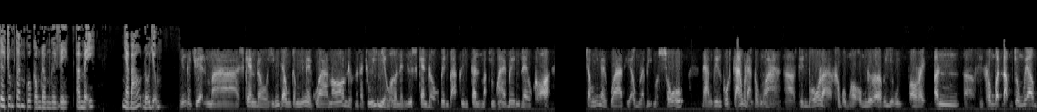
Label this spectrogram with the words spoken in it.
từ trung tâm của cộng đồng người Việt ở Mỹ. Nhà báo Đỗ Dũng. Những cái chuyện mà scandal dính trong trong những ngày qua nó được người ta chú ý nhiều hơn là những scandal bên bà Clinton, mặc dù hai bên đều có. Trong những ngày qua thì ông là bị một số đảng viên cốt cán của đảng cộng hòa à, tuyên bố là không ủng hộ ông nữa ví dụ Paul Ryan à, thì không vận động chung với ông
